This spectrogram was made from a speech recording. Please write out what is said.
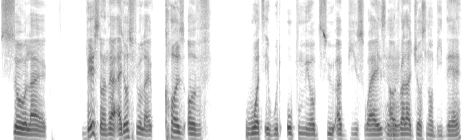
So like based on that, I just feel like cause of what it would open me up to abuse wise, I would Mhm. rather just not be there.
